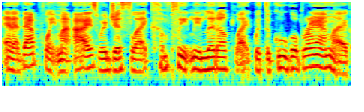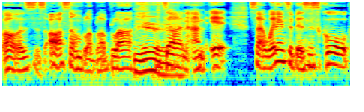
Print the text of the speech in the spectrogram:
And at that point, my eyes were just like completely lit up, like with the Google brand, like, oh, this is awesome, blah blah blah. Yeah. Done. I'm it. So I went into business school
